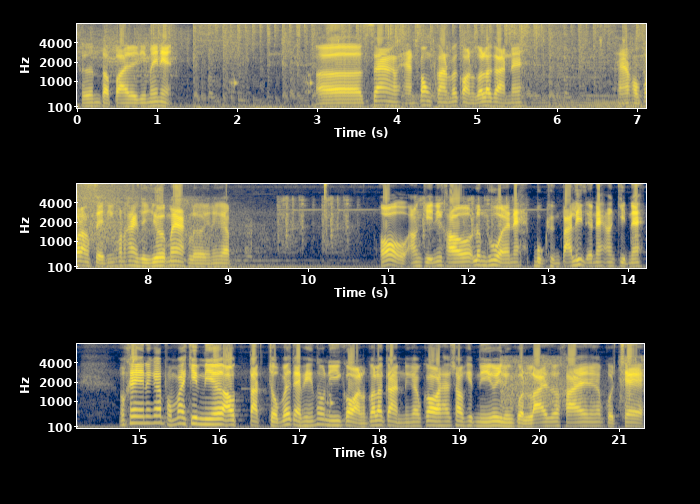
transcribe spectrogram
เทิร์นต่อไปเลยดีไหมเนี่ยเอ่อสร้างฐานป้องกันไว้ก่อนก็แล้วกันนะ หาของฝรั่งเศสนี่ค่อนข้างจะเยอะมากเลยนะครับโอ้อังกฤษนี่เขาเริ่มทั่วแล้วนะบุกถึงปารีสแล้วนะอังกฤษนะโอเคนะครับผมว่าคลิปนี้เอาตัดจบไว้แต่เพียงเท่านี้ก่อนก็แล้วกันนะครับก็ถ้าชอบคลิปนี้ก็อย่าลืมกดไลค์ซับสไครต์นะครับกดแชร์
